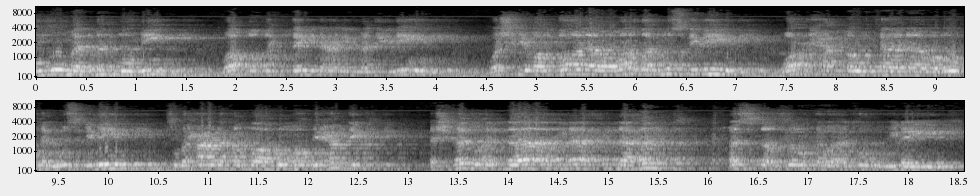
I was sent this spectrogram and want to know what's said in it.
هموم المهمومين واقض الدين عن المدينين واشف مرضانا ومرضى المسلمين وارحم موتانا وموتى المسلمين. سبحانك اللهم وبحمدك أشهد أن لا إله إلا أنت أستغفرك وأتوب إليك.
